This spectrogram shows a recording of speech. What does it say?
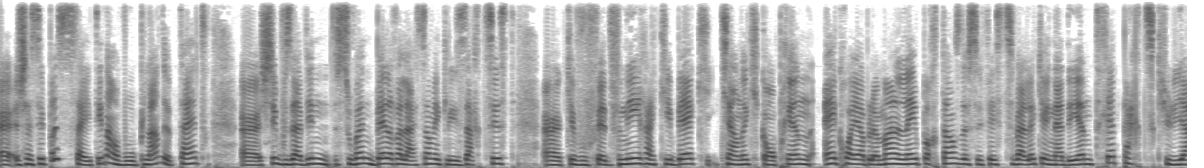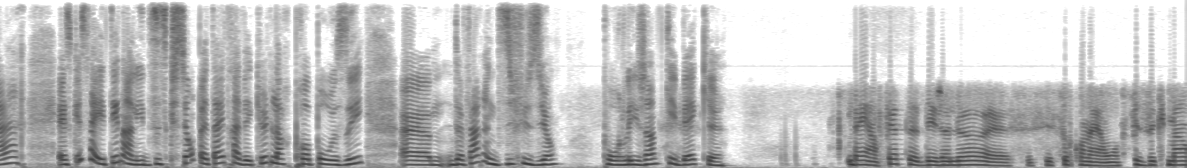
Euh, je ne sais pas si ça a été dans vos plans de peut-être. Euh, je sais que vous avez souvent une belle relation avec les artistes que vous faites venir à Québec, qu'il y en a qui comprennent incroyablement l'importance de ce festival-là, qui a une ADN très particulière. Est-ce que ça a été dans les discussions peut-être avec eux de leur proposer de faire une diffusion? Pour les gens de Québec? Ben en fait, déjà là, euh, c'est sûr qu'on a physiquement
